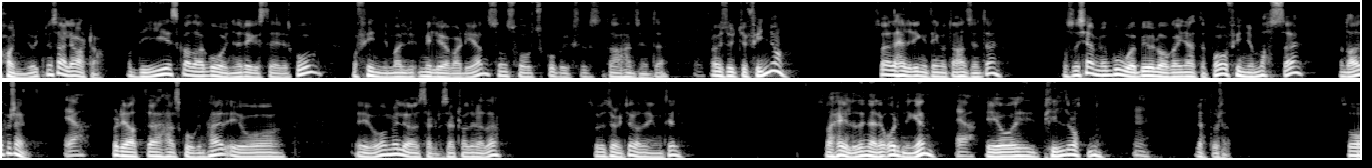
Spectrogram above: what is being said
kan jo ikke noe særlig arter. Og de skal da gå inn og registrere skog og finne miljøverdiene miljøverdien som så skogbruk skal ta hensyn til. Men hvis du ikke finner noe, så er det heller ingenting å ta hensyn til. Og så kommer gode biologer inn etterpå og finner jo masse, men da er det for sent. Ja. Fordi at denne skogen her er jo, er jo miljøsertifisert allerede. Så vi trenger ikke gjøre det en gang til. Så hele den der ordningen Ja. er jo pill råtten, Mm. rett og slett. Så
